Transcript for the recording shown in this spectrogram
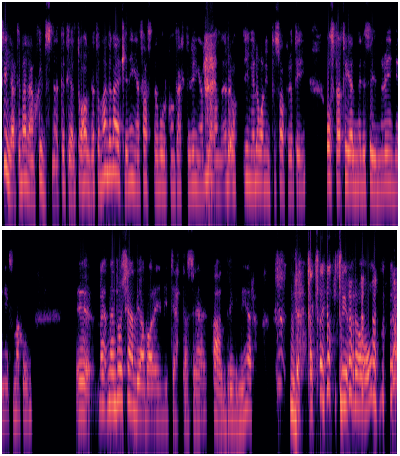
trillat emellan skyddsnätet helt och hållet. De hade verkligen inga fasta vårdkontakter, inga planer och ingen ordning på saker och ting. Ofta fel mediciner och ingen information. Eh, men, men då kände jag bara i mitt hjärta så här, aldrig mer. Detta kan jag inte göra om.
